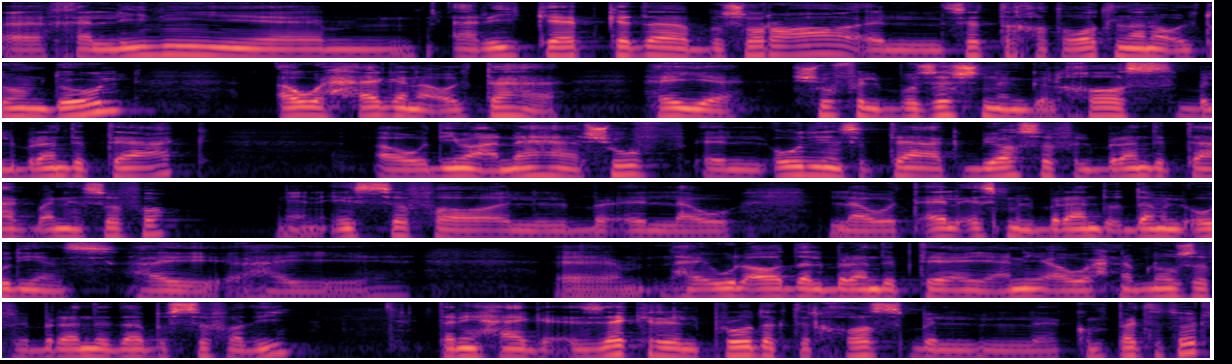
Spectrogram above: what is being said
آه، خليني أ recap كده بسرعة الست خطوات اللي أنا قلتهم دول. أول حاجة أنا قلتها هي شوف ال positioning الخاص بال brand بتاعك أو دي معناها شوف ال audience بتاعك بيصف ال brand بتاعك بأنهي صفة. يعني إيه الصفة اللي لو لو اتقال اسم ال brand قدام ال audience هي هي هيقول آه ده ال brand بتاعي يعني أو إحنا بنوصف ال brand ده بالصفة دي. تاني حاجة ذاكر ال product الخاص بال competitor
